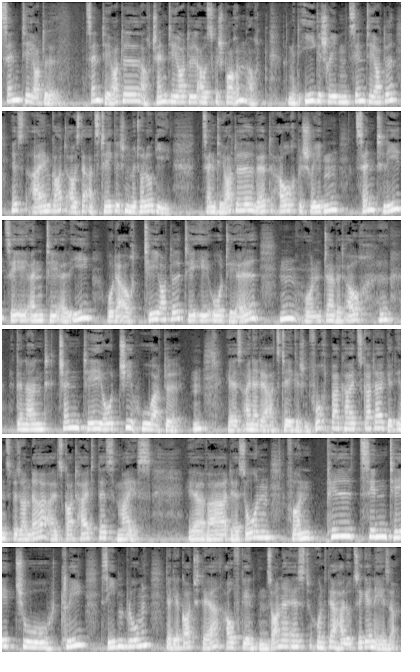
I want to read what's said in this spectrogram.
Zenteotl. Zenteotl, auch Centeotl ausgesprochen, auch mit I geschrieben, Zinteotl, ist ein Gott aus der aztekischen Mythologie. Zenteotl wird auch geschrieben Zentli, C-E-N-T-L-I oder auch Teotl, T-E-O-T-L hm, und er wird auch äh, genannt Centeochihuatl. Er ist einer der aztekischen Fruchtbarkeitsgötter, gilt insbesondere als Gottheit des Mais. Er war der Sohn von Pilzintechutli, Siebenblumen, der der Gott der aufgehenden Sonne ist und der Halluzinogenese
